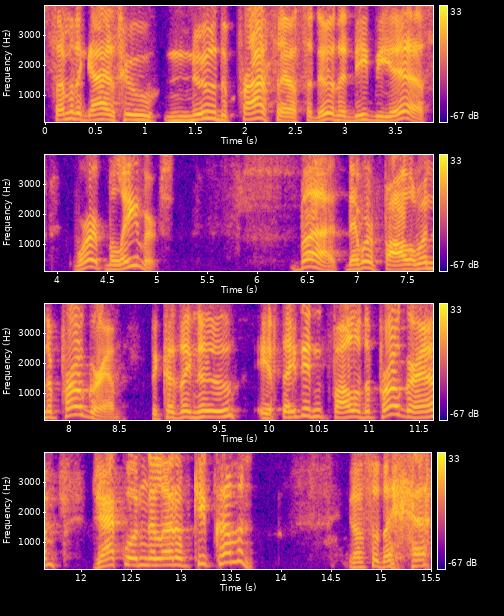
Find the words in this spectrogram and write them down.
some of the guys who knew the process of doing the DBS weren't believers, but they were following the program because they knew if they didn't follow the program, Jack to let them keep coming. You know, so they had,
